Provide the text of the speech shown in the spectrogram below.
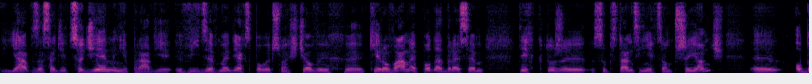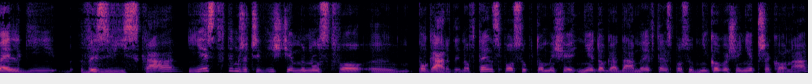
ja w zasadzie codziennie prawie widzę w mediach społecznościowych e, kierowane pod adresem tych, którzy substancji nie chcą przyjąć, e, obelgi, wyzwiska i jest w tym rzeczywiście mnóstwo e, pogardy. No w ten sposób to my się nie dogadamy, w ten sposób nikogo się nie przekona,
